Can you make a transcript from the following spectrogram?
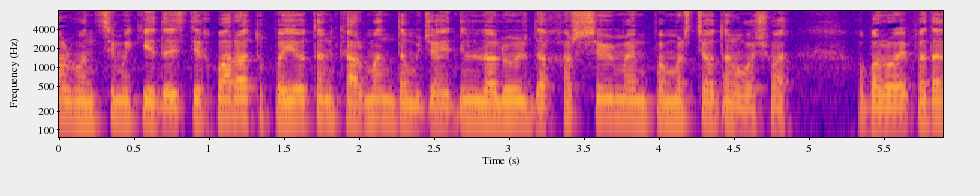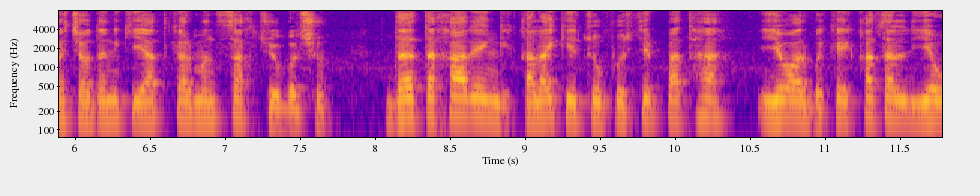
اړوند سیمه کې د استخباراتو په یو تن کارمند د مجاهدینو له لوري د خرڅ شوي مین په مټ چاودنه وشوه. خبر وايي په دغه چاودنه کې یاد کارمند سخت ژوبل شو. د تخار ینګي قلعه کې څو پوستې فتحه، یو اربکی قتل، یو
